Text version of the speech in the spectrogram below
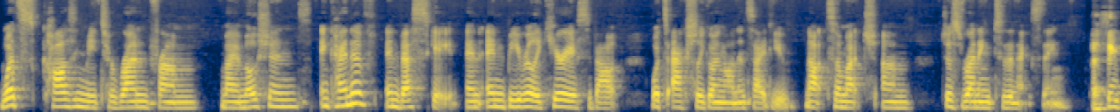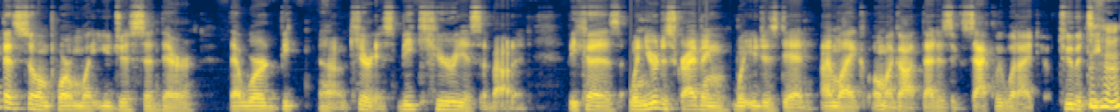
What's causing me to run from my emotions and kind of investigate and, and be really curious about what's actually going on inside you, not so much um, just running to the next thing. I think that's so important what you just said there. That word, be uh, curious. Be curious about it. Because when you're describing what you just did, I'm like, oh my God, that is exactly what I do to the T. Mm-hmm.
